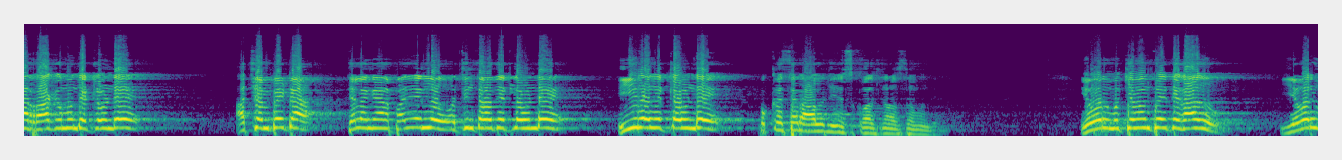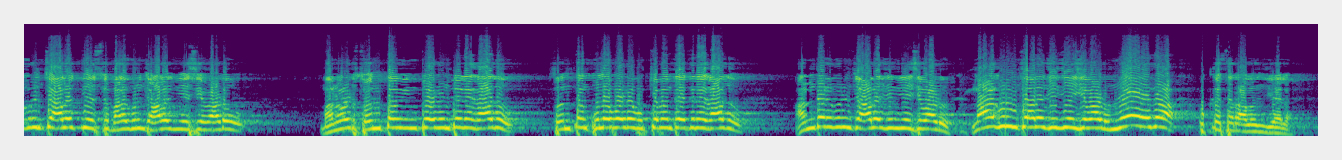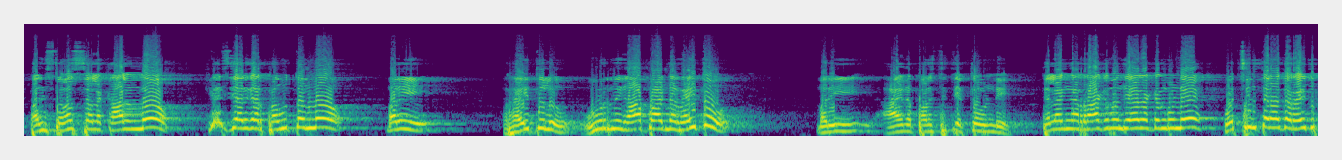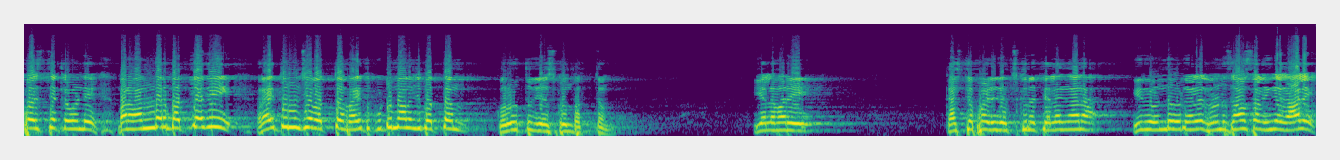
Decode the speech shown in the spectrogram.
తెలంగాణ రాకముందు ఎట్లా ఉండే? అచ్చంపేట తెలంగాణ పదిహేనులో వచ్చిన తర్వాత ఎట్లా ఉండే? ఈ రోజు ఎట్లా ఉండే? ఒక్కసారి ఆలోచన చేసుకోవాల్సిన అవసరం ఉంది. ఎవరు ముఖ్యమంత్రి అయితే కాదు ఎవరి గురించి ఆలోచన చేస్తూ మన గురించి ఆలోచన చేసేవాడు? మనోడు సొంతం ఇంటోడు ఉంటేనే కాదు సొంతం కులవాడు ముఖ్యమంత్రి అయితేనే కాదు అందరి గురించి ఆలోచన చేసేవాడు నా గురించి ఆలోచన చేసేవాడు ఉన్నా లేదా? ఒక్కసారి ఆలోచన చేయాలి. పది సంవత్సరాల కాలంలో కేసీఆర్ గారి ప్రభుత్వంలో మరి రైతులు ఊరిని కాపాడిన రైతు మరి ఆయన పరిస్థితి ఎట్లా ఉండే? తెలంగాణ రాకముందు ఏ రకంగా ఉండే? వచ్చిన తర్వాత రైతు పరిస్థితి ఎట్లా ఉండే? మనం అందరం బతికేది రైతు నుంచే బతాం రైతు కుటుంబాల నుంచి బతాం కొలుత్తు చేసుకొని బతాం ఇలా మరి కష్టపడి తెచ్చుకున్న తెలంగాణ ఈ రెండు నెలలు రెండు సంవత్సరాలు ఇంకా కాలే.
